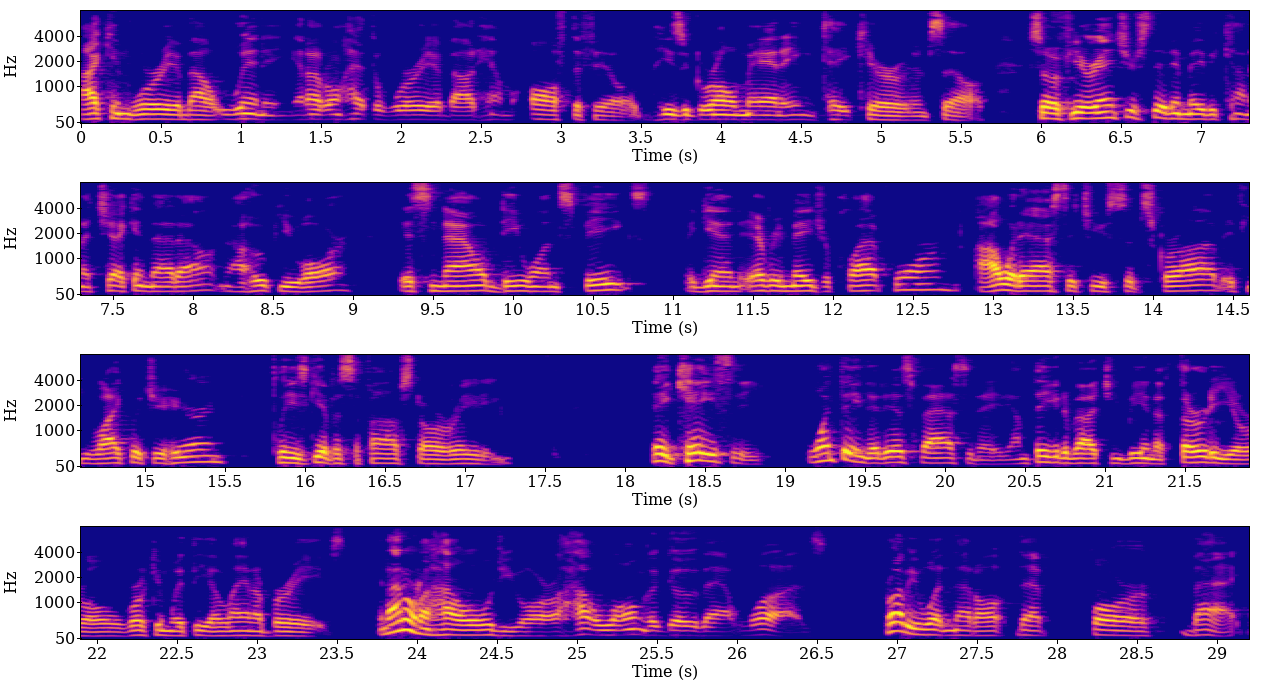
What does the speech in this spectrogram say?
I can worry about winning and I don't have to worry about him off the field. He's a grown man and he can take care of himself. So if you're interested in maybe kind of checking that out, and I hope you are, it's now D1 Speaks. Again, every major platform. I would ask that you subscribe. If you like what you're hearing, please give us a five star rating. Hey, Casey, one thing that is fascinating, I'm thinking about you being a 30 year old working with the Atlanta Braves. And I don't know how old you are or how long ago that was. Probably wasn't that, all, that far back.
